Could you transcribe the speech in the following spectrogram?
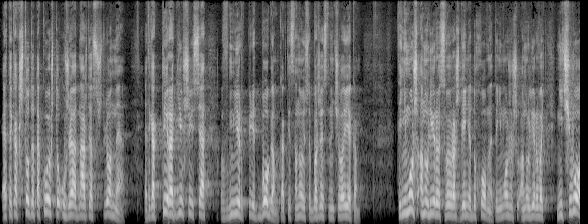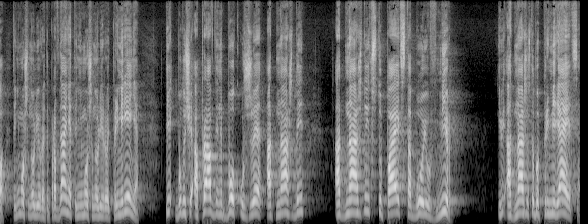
Это как что-то такое, что уже однажды осуществленное. Это как ты, родившийся в мир перед Богом, как ты становишься божественным человеком. Ты не можешь аннулировать свое рождение духовное, ты не можешь аннулировать ничего, ты не можешь аннулировать оправдание, ты не можешь аннулировать примирение – ты, будучи оправданный, Бог уже однажды, однажды вступает с тобою в мир. И однажды с тобой примиряется.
